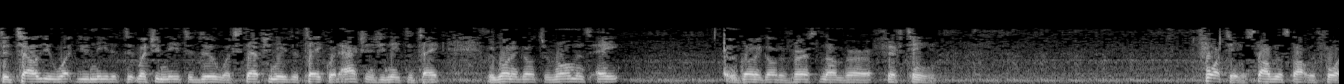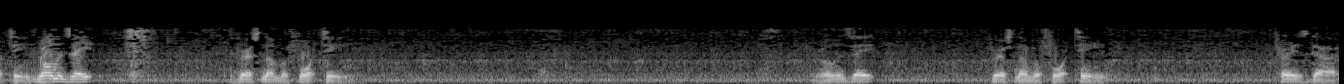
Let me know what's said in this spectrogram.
to tell you what you need to, what you need to do, what steps you need to take, what actions you need to take. We're going to go to Romans 8. And we're going to go to verse number 15. 14. Start, we'll start with 14. Romans 8, verse number 14. Romans 8, verse number 14. Praise God.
